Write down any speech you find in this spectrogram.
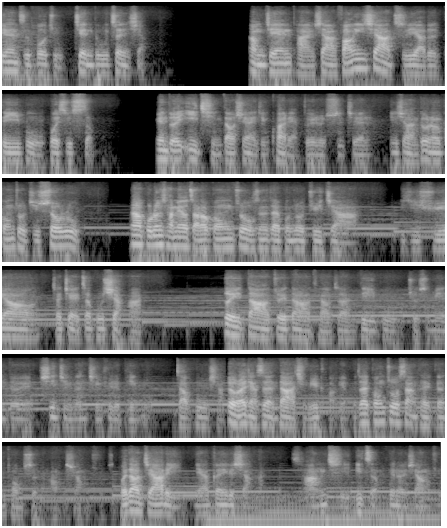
今天的直播主建都正向。那我们今天谈一下防疫下职涯的第一步会是什么？面对疫情到现在已经快两个月的时间，影响很多人的工作及收入。那不论还没有找到工作，甚至在工作居家，以及需要在家里照顾小孩，最大最大的挑战，第一步就是面对心情跟情绪的平稳。照顾小孩对我来讲是很大的情绪考验。我在工作上可以跟同事很好的相处，回到家里你要跟一个小孩长期一整天的相处，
